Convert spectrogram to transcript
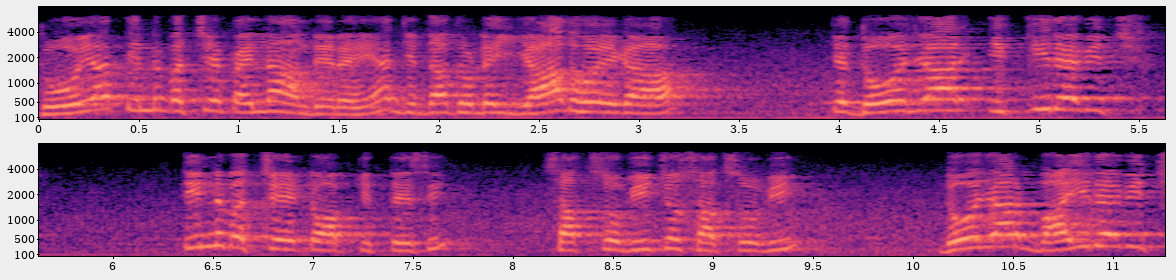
ਦੋ ਜਾਂ ਤਿੰਨ ਬੱਚੇ ਪਹਿਲਾਂ ਆਂਦੇ ਰਹੇ ਆ, ਜਿੱਦਾਂ ਤੁਹਾਡੇ ਯਾਦ ਹੋਏਗਾ ਕਿ 2021 ਦੇ ਵਿੱਚ ਤਿੰਨ ਬੱਚੇ ਟੌਪ ਕੀਤੇ ਸੀ 720 ਚੋਂ 720 2022 ਦੇ ਵਿੱਚ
